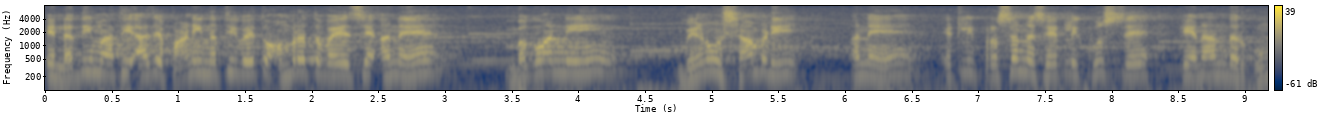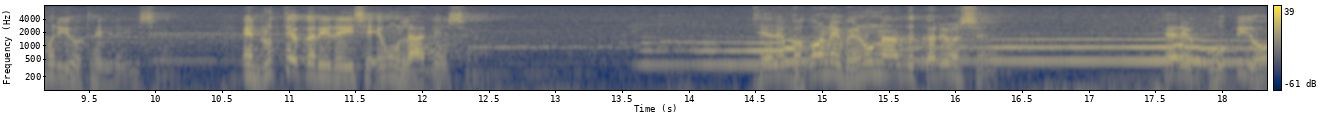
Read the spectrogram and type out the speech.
એ નદીમાંથી આજે પાણી નથી વહેતો, અમૃત વહે છે અને ભગવાનની વેણું સાંભળી અને એટલી પ્રસન્ન છે, એટલી ખુશ છે કે એના અંદર ઘુમરીઓ થઈ રહી છે. એ નૃત્ય કરી રહી છે એવું લાગે છે. જ્યારે ભગવાને વેણુનાદ કર્યો છે, ત્યારે ગોપીઓ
